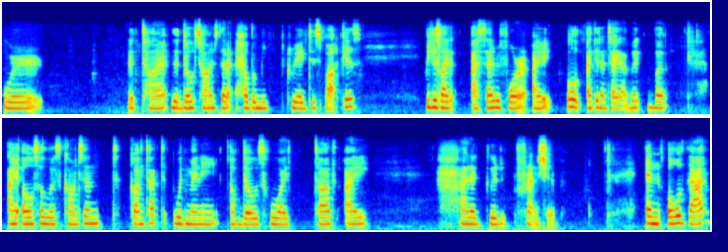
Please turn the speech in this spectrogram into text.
were the time, the, those times that helped me create this podcast. Because, like I said before, I well, I didn't say that, but but I also lost content contact with many of those who I thought I had a good friendship. And all that,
